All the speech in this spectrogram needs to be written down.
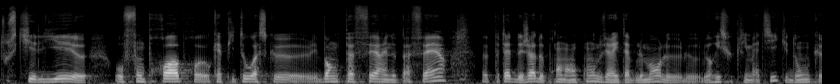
tout ce qui est lié aux fonds propres, aux capitaux, à ce que les banques peuvent faire et ne pas faire, peut-être déjà de prendre en compte véritablement le, le risque climatique, donc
